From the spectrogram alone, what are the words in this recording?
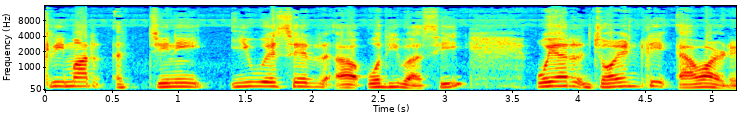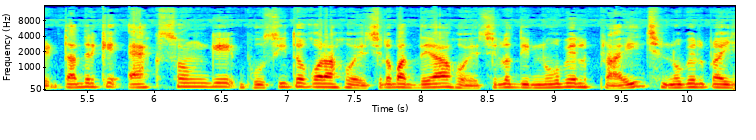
ক্রিমার যিনি ইউএসের অধিবাসী ওয়ার জয়েন্টলি অ্যাওয়ার্ডেড তাদেরকে একসঙ্গে ভূষিত করা হয়েছিল বা দেওয়া হয়েছিল the Nobel prize. Nobel prize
